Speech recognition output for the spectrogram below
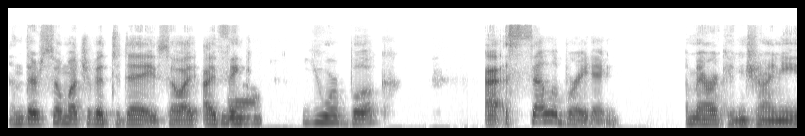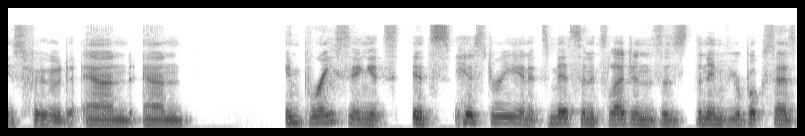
and there's so much of it today so i i think yeah. your book uh, celebrating american chinese food and and embracing its its history and its myths and its legends as the name of your book says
